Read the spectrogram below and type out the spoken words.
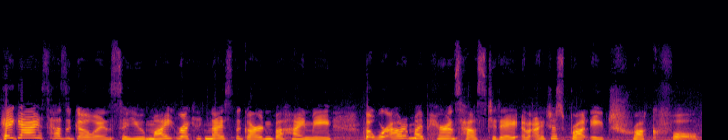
Hey guys, how's it going? So you might recognize the garden behind me, but we're out at my parents' house today and I just brought a truck full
